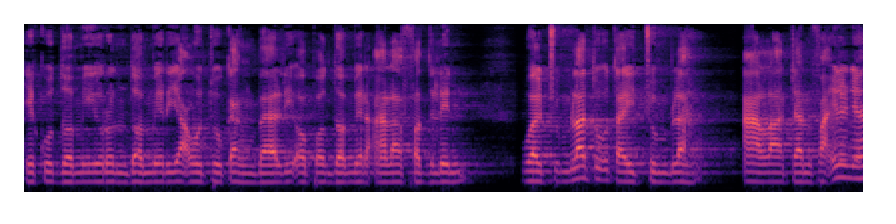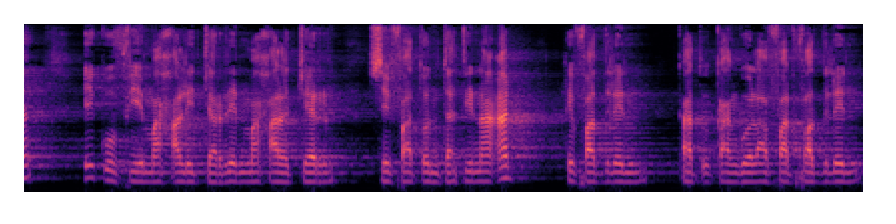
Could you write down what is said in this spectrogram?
iku dhamirun dhamir ya'udu kang bali apa dhamir ala fadlin. Wal jumlatu utai jumlah ala dan fa'ilnya iku fi mahali jarrin mahal jar sifatun dadi naat li fadlin kanggo lafat fadlin.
